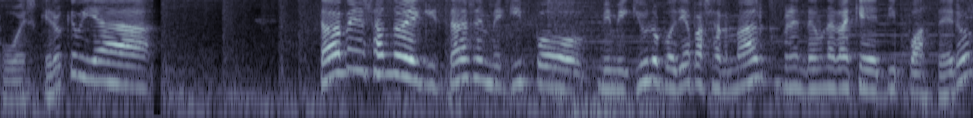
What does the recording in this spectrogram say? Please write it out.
Pues creo que voy a estaba pensando que quizás en mi equipo Mimikyu lo podía pasar mal frente a un ataque de tipo acero.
